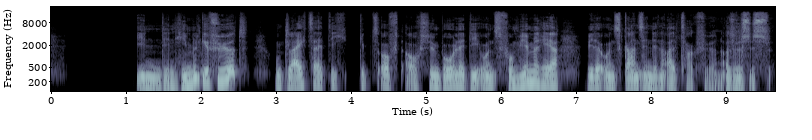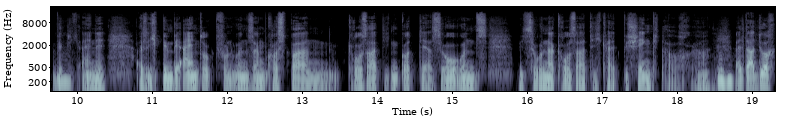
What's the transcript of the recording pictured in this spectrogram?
in den Himmel geführt und gleichzeitig gibt es oft auch Symbole, die uns vom Himmel her wieder uns ganz in den Alltag führen. Also es ist mhm. wirklich eine, also ich bin beeindruckt von unserem kostbaren, großartigen Gott, der so uns mit so einer Großartigkeit beschenkt auch. Ja. Mhm. Weil dadurch,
